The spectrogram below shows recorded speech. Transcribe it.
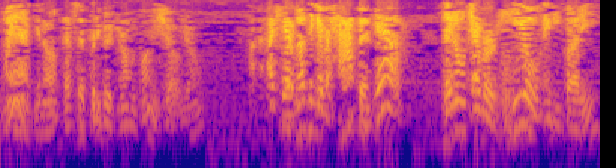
man, you know, that's a pretty good drum and pony show, you know. I I can't. nothing ever happened. Yeah. They don't ever heal anybody.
